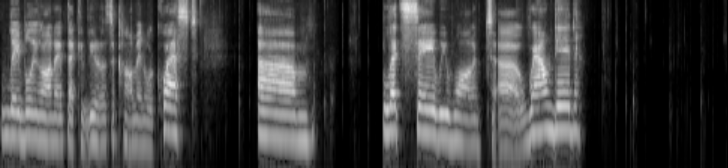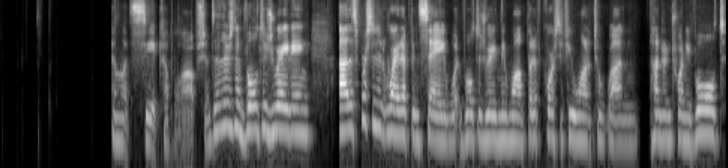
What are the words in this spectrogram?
labeling on it, that can, you know, that's a common request. Um, let's say we want uh, rounded. And let's see a couple options. And there's the voltage rating. Uh, this person didn't write up and say what voltage rating they want, but of course, if you wanted to run 120 volt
